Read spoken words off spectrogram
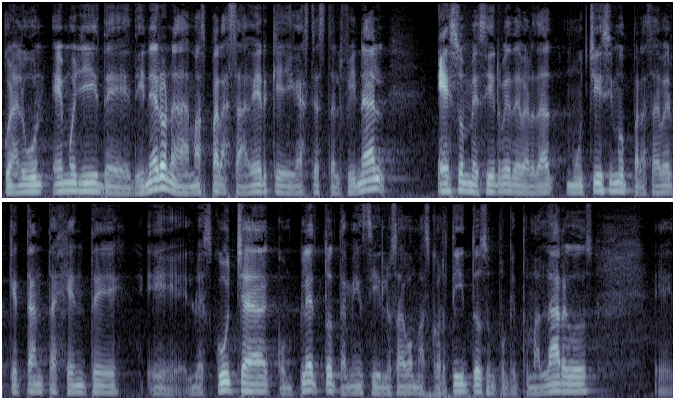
con algún emoji de dinero, nada más para saber que llegaste hasta el final eso me sirve de verdad muchísimo para saber qué tanta gente eh, lo escucha completo, también si los hago más cortitos, un poquito más largos. Eh,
